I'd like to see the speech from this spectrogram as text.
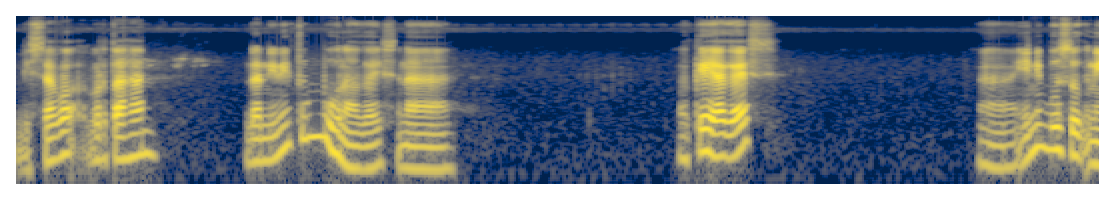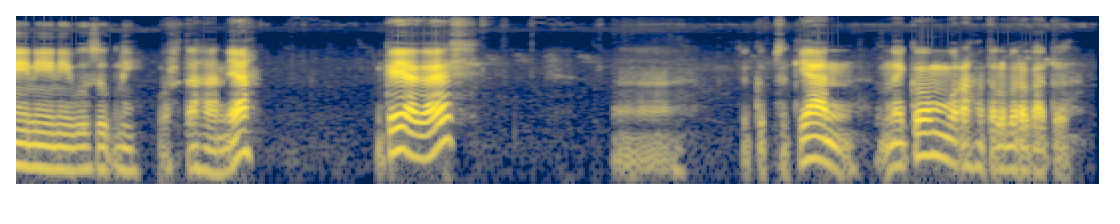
Bisa kok bertahan. Dan ini tumbuh nah guys. Nah, oke ya guys. Nah ini busuk nih ini ini busuk nih. Bertahan ya. Oke ya guys. Nah, cukup sekian. Assalamualaikum warahmatullahi wabarakatuh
